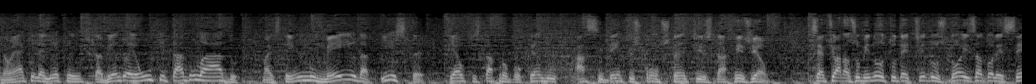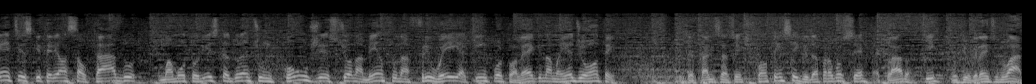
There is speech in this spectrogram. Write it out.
Não é aquele ali que a gente está vendo, é um que está do lado, mas tem um no meio da pista que é o que está provocando acidentes constantes na região. Sete horas, um minuto, detidos dois adolescentes que teriam assaltado uma motorista durante um congestionamento na Freeway aqui em Porto Alegre na manhã de ontem. Os detalhes a gente conta em seguida para você, é claro, aqui no Rio Grande do Ar.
